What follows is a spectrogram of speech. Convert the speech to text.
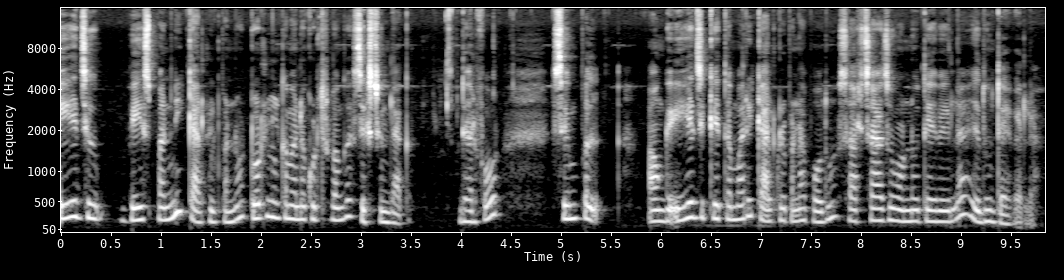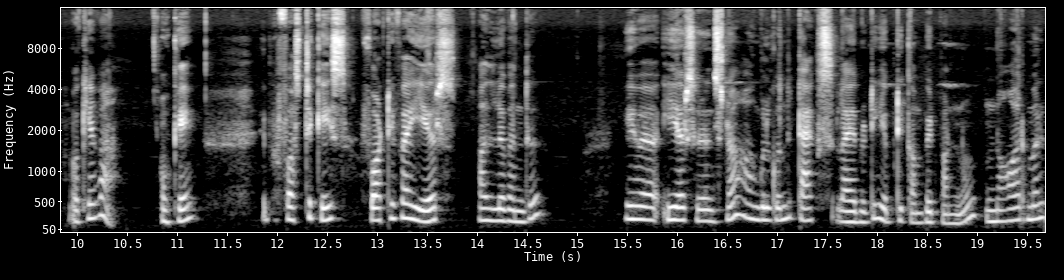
ஏஜ் பேஸ் பண்ணி கேல்குலேட் பண்ணணும். டோட்டல் இன்கம் என்ன கொடுத்துருக்காங்க? சிக்ஸ்டீன் லேக் தேர்ஃபோர் சிம்பிள் அவங்க ஏஜுக்கு ஏற்ற மாதிரி கேல்குலேட் பண்ணால் போதும். சர்சார்ஜும் ஒன்றும் தேவையில்லை எதுவும் தேவையில்லை. ஓகேவா ஓகே இப்போ first case forty five years அதில் வந்து இயர்ஸ் இருந்துச்சுன்னா அவங்களுக்கு வந்து டேக்ஸ் லயபிலிட்டி எப்படி கம்ப்ளீட் பண்ணணும்? நார்மல்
